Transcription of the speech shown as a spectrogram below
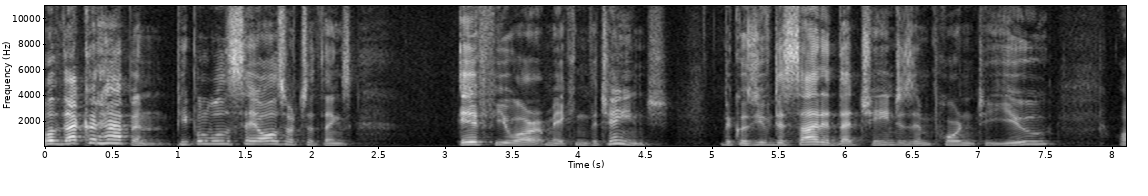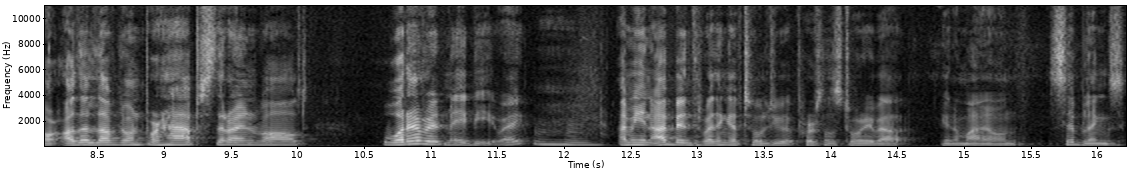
Well, that could happen. People will say all sorts of things if you are making the change because you've decided that change is important to you or other loved one perhaps that are involved whatever it may be, right? Mm-hmm. I mean, I've been through. I think I've told you a personal story about you know my own siblings,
